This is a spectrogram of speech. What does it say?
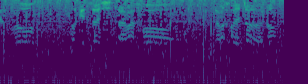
del club, porque esto es trabajo, trabajo de todos, ¿no?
